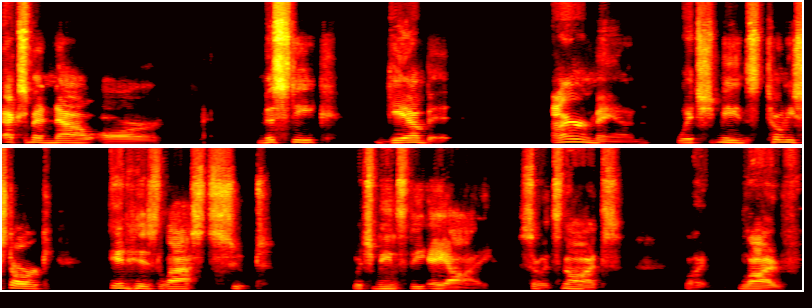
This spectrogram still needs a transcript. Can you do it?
X Men now are Mystique, Gambit, Iron Man, which means Tony Stark in his last suit, which hmm. means mm. the AI. So it's not like live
